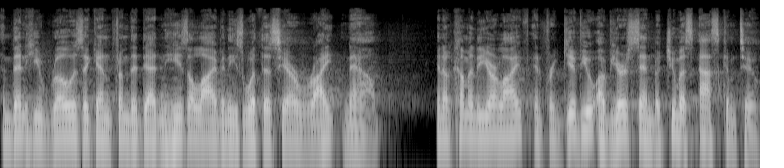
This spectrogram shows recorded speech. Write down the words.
And then he rose again from the dead, and he's alive, and he's with us here right now. And he'll come into your life and forgive you of your sin, but you must ask him to.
